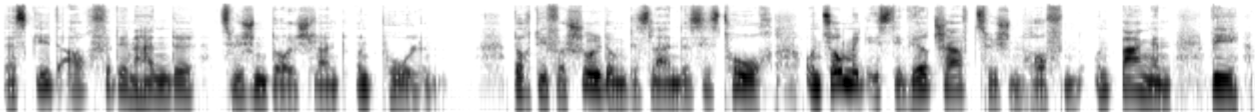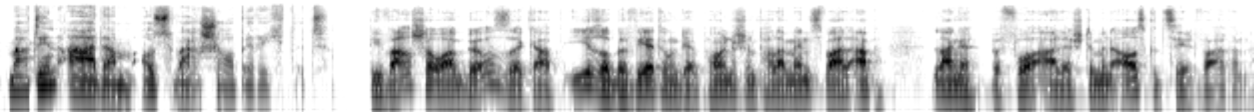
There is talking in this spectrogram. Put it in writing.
Das gilt auch für den Handel zwischen Deutschland und Polen. Doch die Verschuldung des Landes ist hoch und somit ist die Wirtschaft zwischen Hoffen und Bangen, wie Martin Adam aus Warschau berichtet. Die Warschauer Börse gab ihre Bewertung der polnischen Parlamentswahl ab, lange bevor alle Stimmen ausgezählt waren.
